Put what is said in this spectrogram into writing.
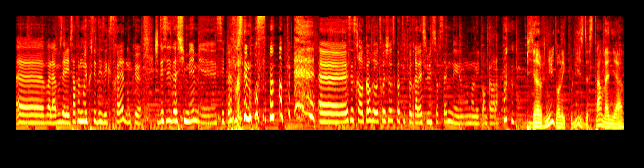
Euh, voilà, vous allez certainement écouter des extraits, donc euh, j'ai décidé d'assumer, mais c'est pas forcément simple. Euh, ce sera encore autre chose quand il faudra l'assumer sur scène, mais on n'en est pas encore là. Bienvenue dans les coulisses de Starmania.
